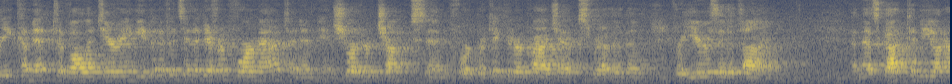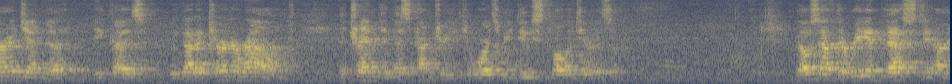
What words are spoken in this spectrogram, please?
recommit to volunteering, even if it's in a different format and in, in, shorter chunks and for particular projects rather than for years at a time. And that's got to be on our agenda because we've got to turn around the trend in this country towards reduced volunteerism. We also have to reinvest in our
